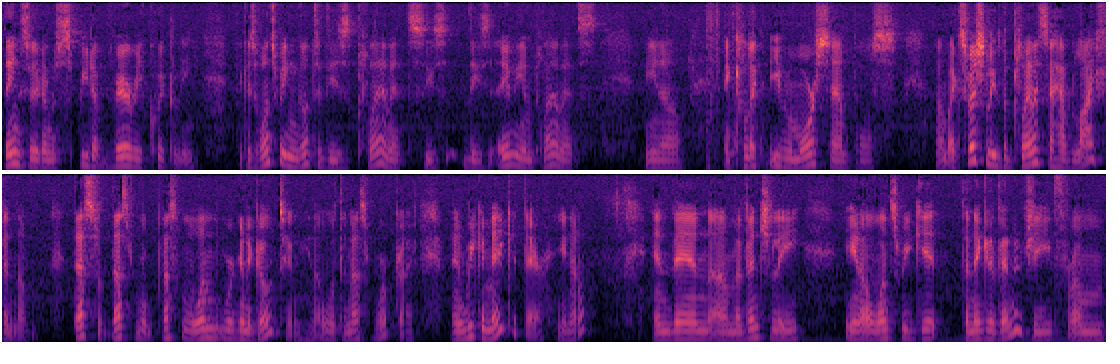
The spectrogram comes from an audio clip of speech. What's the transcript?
things are going to speed up very quickly, because once we can go to these planets, these these alien planets, you know, and collect even more samples, um, especially the planets that have life in them. That's that's that's the one we're going to go to, you know, with the NASA warp drive, and we can make it there, you know, and then um, eventually, you know, once we get the negative energy from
